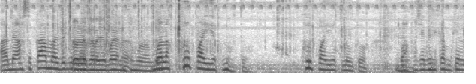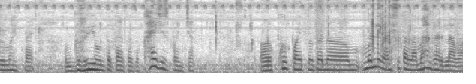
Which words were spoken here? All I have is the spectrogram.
आणि असं कामाला गेलं मला खुरपा येत नव्हतं. खुरपा येत नव्हतं. बापाच्या घरी काम केलेलं माहीत नाही. घरी येऊन तर काय करायचं? खायचीच पंचायत. अं, खुरपा येत नव्हतं. ना म्हणले का शेताला महागारी लावा.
